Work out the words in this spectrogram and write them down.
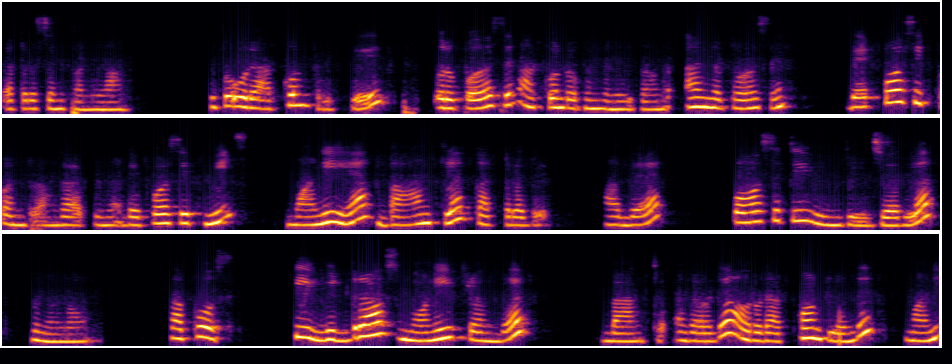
ரெப்ரசென்ட் பண்ணலாம்? இப்போ ஒரு அக்கௌண்ட் இருக்கு. ஒரு பர்சன் அக்கௌண்ட் ஓப்பன் பண்ணியிருக்காங்க அந்த பர்சன் டெபாசிட் பண்றாங்க அப்படின்னா டெபாசிட் மீன்ஸ் மணியை பேங்க்ல கட்டுறது. அதை பாசிட்டிவ் இன்டீஜர்ல சொல்லணும். Suppose he withdraws money from the bank அதாவது அவரோட அக்கௌண்ட்ல இருந்து மணி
